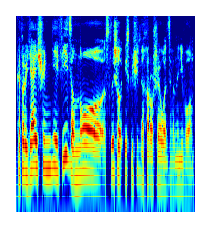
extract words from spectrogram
который я еще не видел, но слышал исключительно хорошие отзывы на него.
